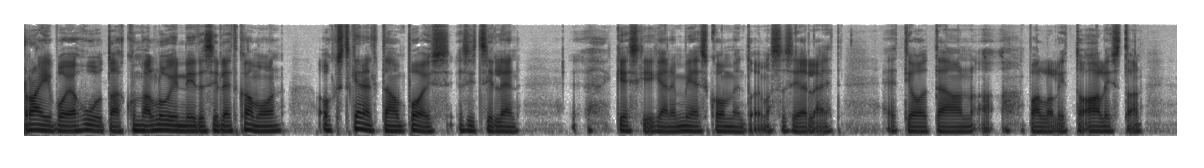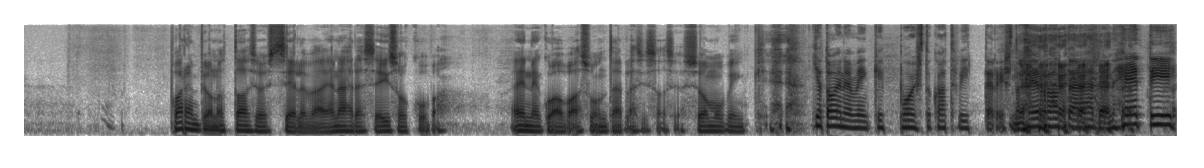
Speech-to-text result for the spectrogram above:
raivoja huutaa, kun mä luin niitä silleen, että come on, onko keneltä on pois? Ja sitten silleen keski-ikäinen mies kommentoimassa siellä, että, että joo, tämä on palloliitto alistaan. Parempi on ottaa asioista selvää ja nähdä se iso kuva ennen kuin avaa sun tällaisissa asioissa. Se on mun vinkki. Ja toinen vinkki, poistukaa Twitteristä. Herra tähden heti.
